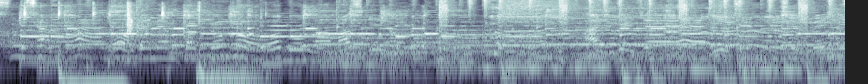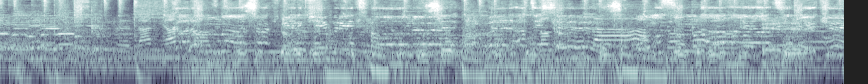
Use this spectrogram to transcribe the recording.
Bulamazsın sen O benim kokumu bulamaz ki. Her gece içim içim beni Düşünmeden yalnız Uçak bir kibrit rolü Ver ateşe Omuzumda hayatın yükü.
